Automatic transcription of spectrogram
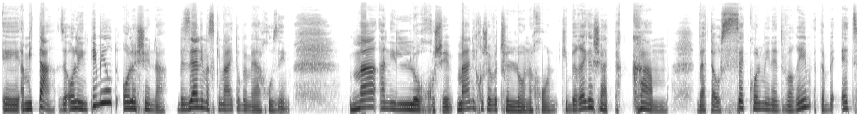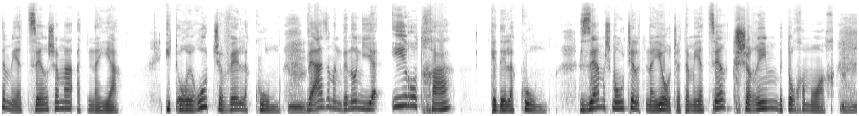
אה, המיטה זה או לאינטימיות או לשינה. בזה אני מסכימה איתו במאה אחוזים. מה אני לא חושב, מה אני חושבת שלא נכון? כי ברגע שאתה קם ואתה עושה כל מיני דברים, אתה בעצם מייצר שם התניה. התעוררות שווה לקום, Mm. ואז המנגנון יעיר אותך כדי לקום. זה המשמעות של התניות, שאתה מייצר קשרים בתוך המוח. מהמם.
